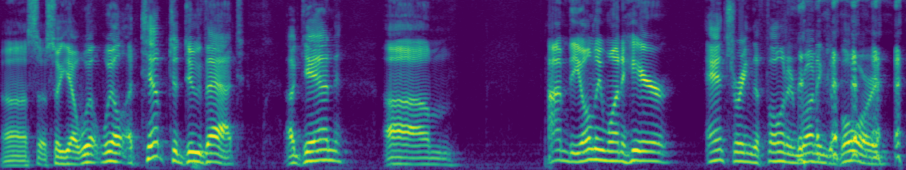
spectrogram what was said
uh, so so yeah, we'll we'll attempt to do that again. Um, I'm the only one here answering the phone and running the board,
